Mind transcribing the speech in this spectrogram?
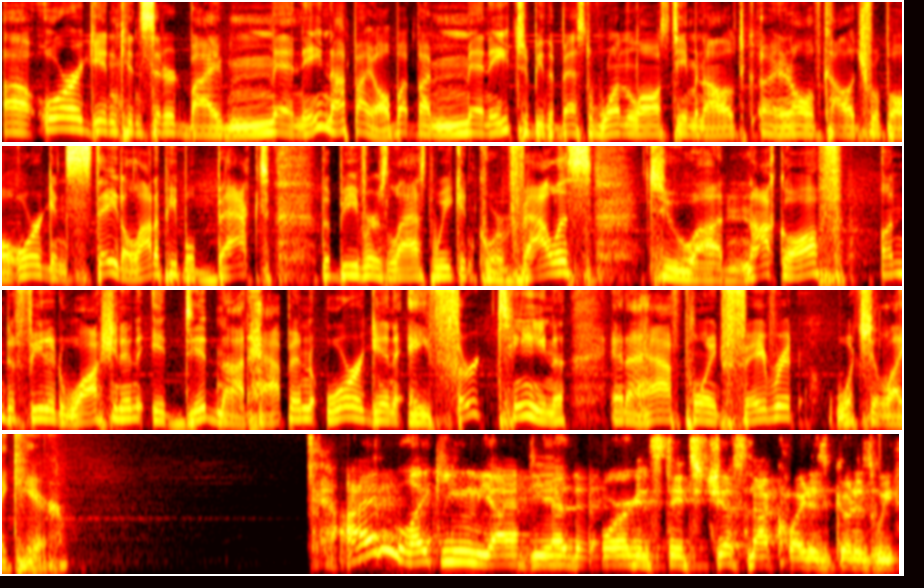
Uh, Oregon considered by many, not by all, but by many, to be the best one-loss team in all, of, in all of college football. Oregon State. A lot of people backed the Beavers last week in Corvallis to uh, knock off undefeated Washington. It did not happen. Oregon, a 13 and a half point favorite. What you like here? I'm liking the idea that Oregon State's just not quite as good as we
